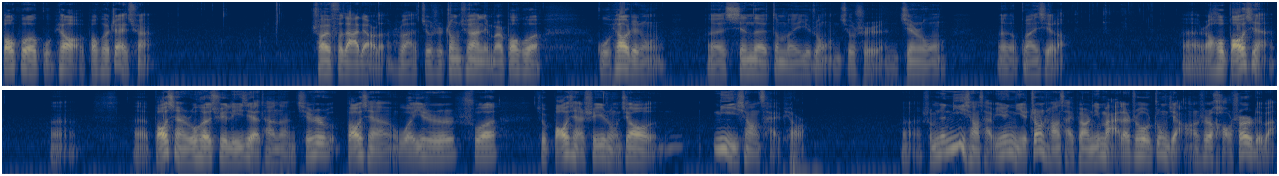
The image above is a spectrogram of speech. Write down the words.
包括股票，包括债券，稍微复杂点了，是吧？就是证券里面包括股票这种呃新的这么一种就是金融呃关系了。呃，然后保险，嗯呃，保险如何去理解它呢？其实保险我一直说，就保险是一种叫逆向彩票。呃，什么叫逆向彩票？因为你正常彩票你买了之后中奖是好事儿，对吧？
